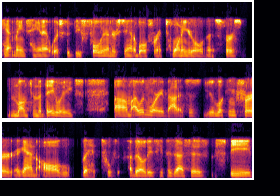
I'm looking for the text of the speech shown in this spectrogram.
can't maintain it, which would be fully understandable for a 20 year old in his first month in the big leagues, um, I wouldn't worry about it. It's Just you're looking for again all the abilities he possesses, the speed,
